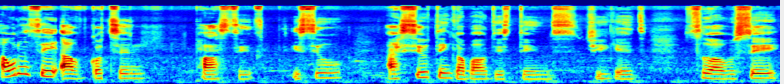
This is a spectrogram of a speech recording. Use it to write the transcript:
i wouldn't say i've gotten past it. You still i still think about these things. Do you get? So i would say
